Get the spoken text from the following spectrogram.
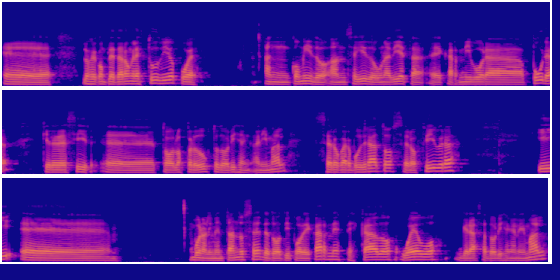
Eh, los que completaron el estudio pues han comido, han seguido una dieta eh, carnívora pura, quiere decir eh, todos los productos de origen animal, cero carbohidratos, cero fibras y bueno, alimentándose de todo tipo de carnes, pescados, huevos, grasas de origen animal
